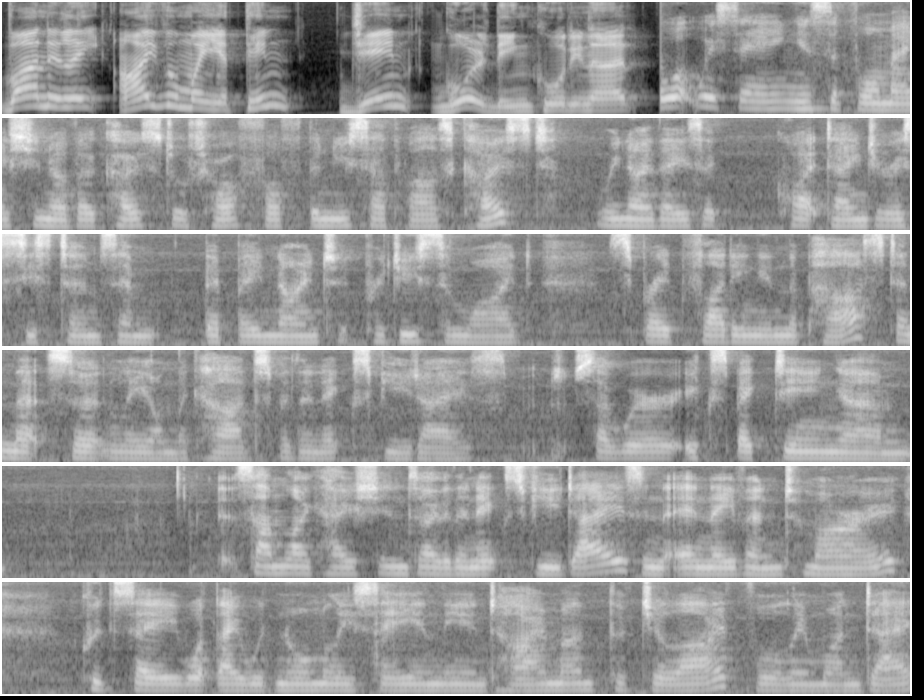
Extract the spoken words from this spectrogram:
வானிலை ஆய்வு மையத்தின் ஜேன் கோல்டிங் கூறினார் What we're seeing is the formation of a coastal trough off the New South Wales coast. We know these are quite dangerous systems and they've been known to produce some wide spread flooding in the past, and that's certainly on the cards for the next few days. So we're expecting um, some locations over the next few days and, and even tomorrow could see what they would normally see in the entire month of July fall in one day.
